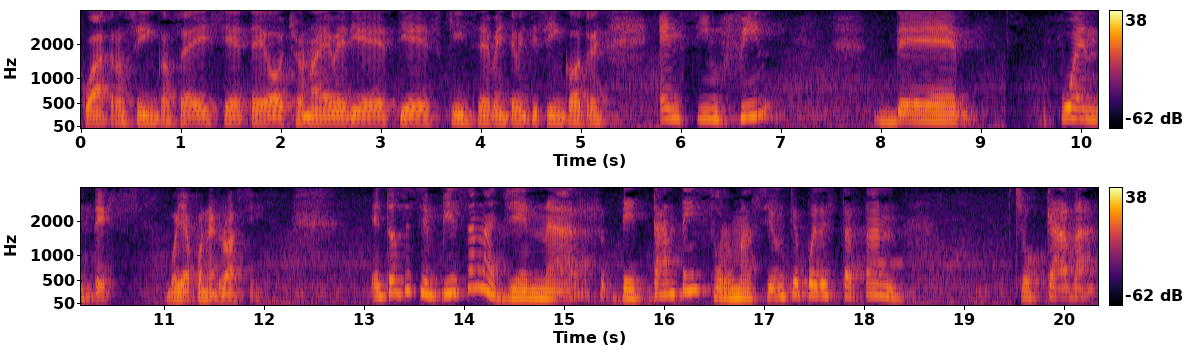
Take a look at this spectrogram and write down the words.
4, 5, 6, 7, 8, 9, 10, 10, 15, 20, 25, 30, en sinfín de fuentes, voy a ponerlo así. Entonces empiezan a llenar de tanta información que puede estar tan chocada,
